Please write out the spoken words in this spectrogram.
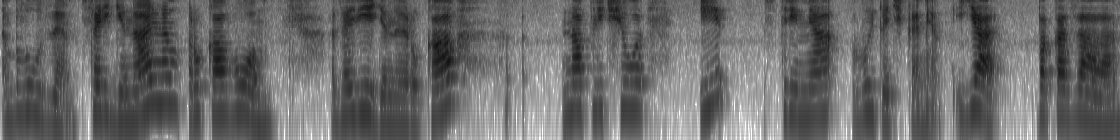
блузы с оригинальным рукавом. Заведенный рукав на плечо и с тремя выточками. Я показала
